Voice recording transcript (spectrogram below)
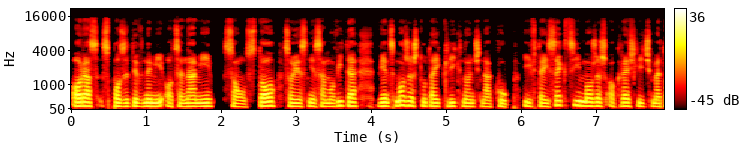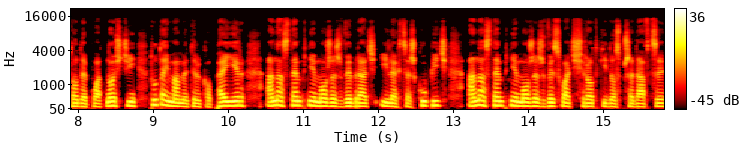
oraz z pozytywnymi ocenami są 100, co jest niesamowite, więc możesz tutaj kliknąć na kup i w tej sekcji możesz określić metodę płatności. Tutaj mamy tylko Payeer, a następnie możesz wybrać ile chcesz kupić, a następnie możesz wysłać środki do sprzedawcy,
